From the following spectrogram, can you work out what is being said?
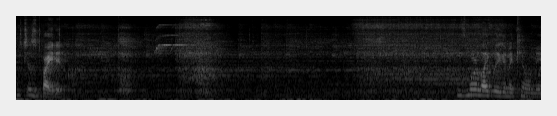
Let's just bite it. He's more likely gonna kill me.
